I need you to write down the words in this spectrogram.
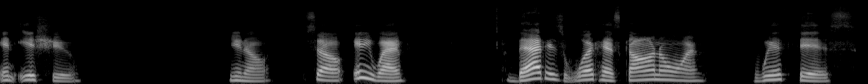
and issue you know so anyway that is what has gone on with this.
